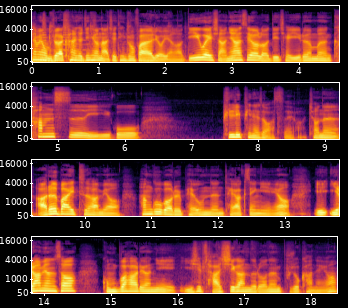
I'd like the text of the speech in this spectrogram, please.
下面我们就来看一下今天有哪些听众发来留言了。第一位是안녕하세요러디제이름은캄스이고필리핀에서왔어요저는아르바이트하며한국어를배우는대학생이에요일일하면서 공부하려니 24시간으로는 부족하네요.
